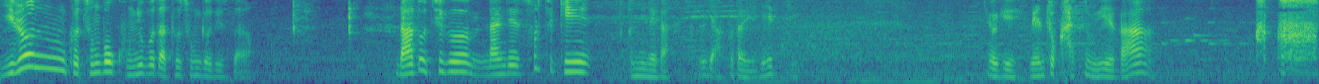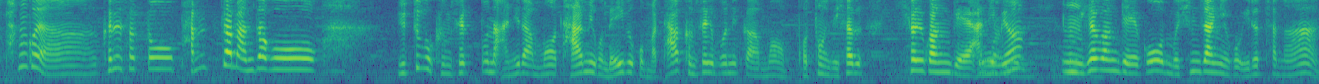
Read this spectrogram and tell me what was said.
이런 그 정보 공유보다 더 좋은 게 어디 있어요? 나도 지금 나 이제 솔직히 언니 내가 여기 아프다 얘기했지. 여기 왼쪽 가슴 위에가 깝깝한 거야. 그래서 또 밤잠 안 자고 유튜브 검색뿐 아니라 뭐 다음이고 네이버고 막 다 검색해 보니까 뭐 보통 이제 혈 혈관계 아니면 응, 혈관계고 뭐 심장이고 이렇잖아.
